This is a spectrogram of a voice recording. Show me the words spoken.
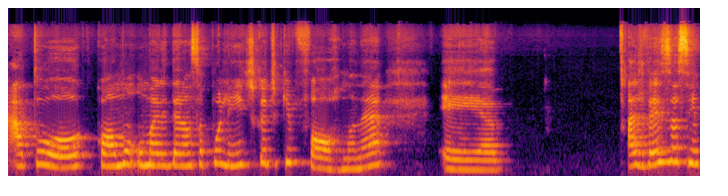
atuou como uma liderança política de que forma, né? É, às vezes, assim,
